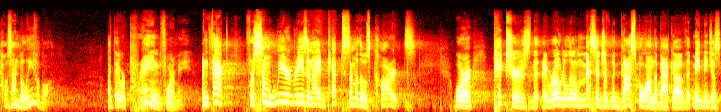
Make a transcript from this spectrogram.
that was unbelievable. Like they were praying for me. In fact, for some weird reason, I had kept some of those cards or pictures that they wrote a little message of the gospel on the back of that made me just,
